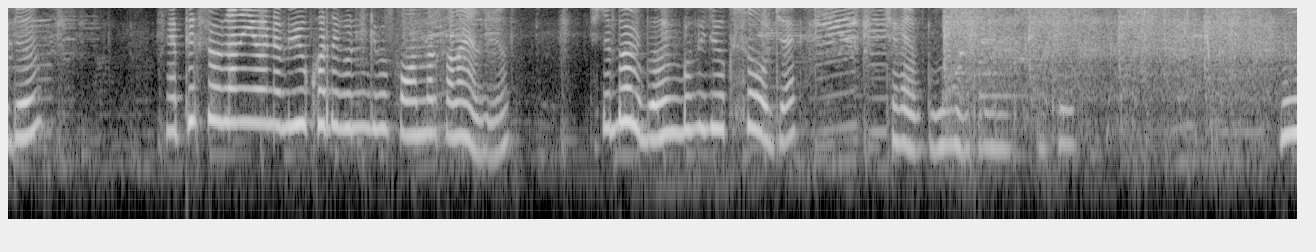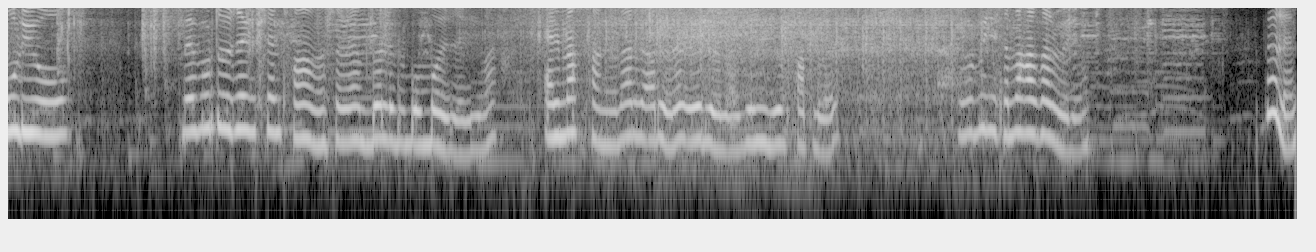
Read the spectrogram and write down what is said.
O öldü. Ya Pixel Gun iyi oyna bir yukarıda gördüğün gibi puanlar falan yazıyor. İşte böyle oyun. Bu video kısa olacak. Şaka yaptım. Uzun. Ne oluyor? Ve burada özel güçlenti falan var. Mesela ben böyle bir bomba özelliği var. Elmas sanıyorlar ve arıyorlar. Ölüyorlar. Gibi patlıyor. Bu bir insana hasar veriyor. Böyle.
